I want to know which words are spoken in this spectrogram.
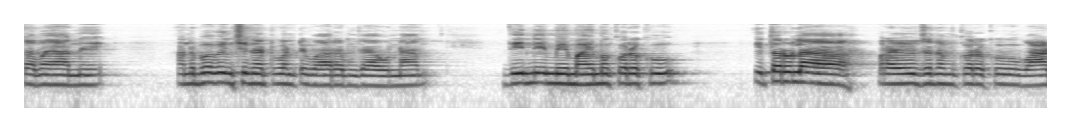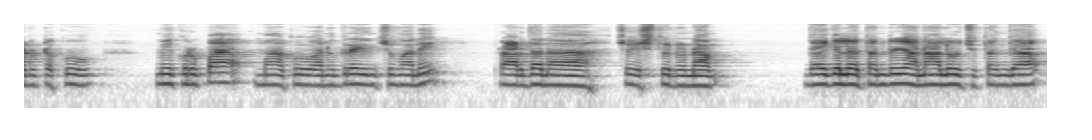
సమయాన్ని అనుభవించినటువంటి వారంగా ఉన్నాం. దీన్ని మీ మహిమ కొరకు ఇతరుల ప్రయోజనం కొరకు వాడుటకు మీ కృప మాకు అనుగ్రహించుమని ప్రార్థన చేస్తున్నాం. దయగల తండ్రి అనాలోచితంగా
